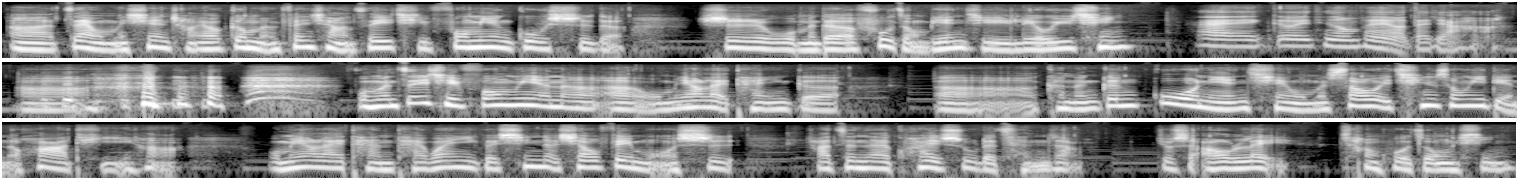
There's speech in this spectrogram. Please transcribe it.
呃，在我们现场要跟我们分享这一期封面故事的是我们的副总编辑刘玉清。嗨，各位听众朋友，大家好。啊，我们这一期封面呢，呃，我们要来谈一个呃，可能跟过年前我们稍微轻松一点的话题哈。我们要来谈台湾一个新的消费模式，它正在快速的成长，就是 Outlet。唱货中心，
